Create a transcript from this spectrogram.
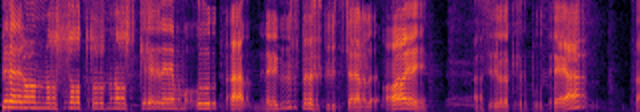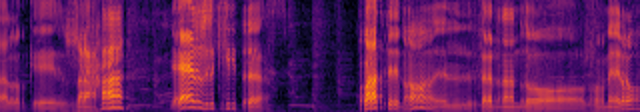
pero nosotros nos queremos, puta, me gusta escucharle, oye, así lo que putea, a lo que raja, es riquita, cuate, ¿no? El Fernando Romero,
